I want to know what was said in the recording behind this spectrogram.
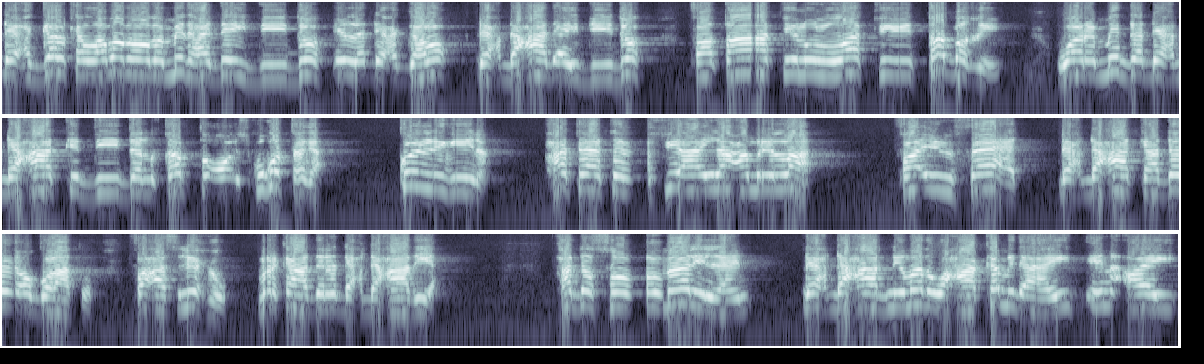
dhexgalka labadooda mid hadday diido in la dhexgalo dhexdhexaad ay diido faqaatilu latii tabqi war midda dhexdhexaadka diidan qabta oo iskugu taga kulligiina xataa tafi'a ilaa amrillah. Fa in faa'at dhexdhexaadka hadday ogolaato fa aslixuu marka haddana dhexdhexaadiya. Hadda somalilan dhexdhexaadnimada waxaa ka mid ahayd in ay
